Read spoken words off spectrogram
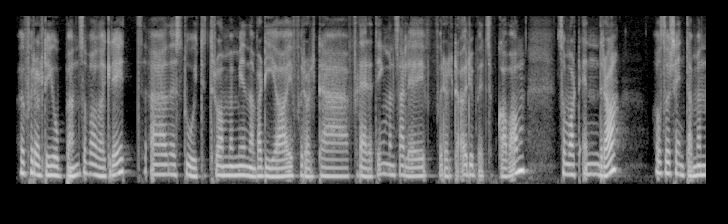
I forhold til jobben så var det greit. Eh, det sto ikke i tråd med mine verdier i forhold til flere ting, men særlig i forhold til arbeidsoppgavene, som ble endra. Og så kjente jeg men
